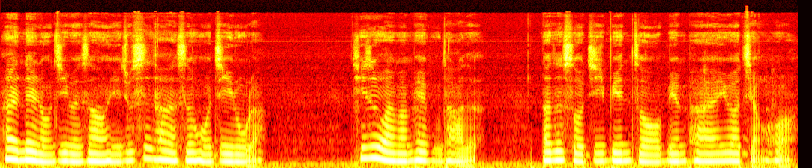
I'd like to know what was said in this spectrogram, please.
他的内容基本上也就是他的生活记录啦。其实我还蛮佩服他的，拿着手机边走边拍，又要讲话。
